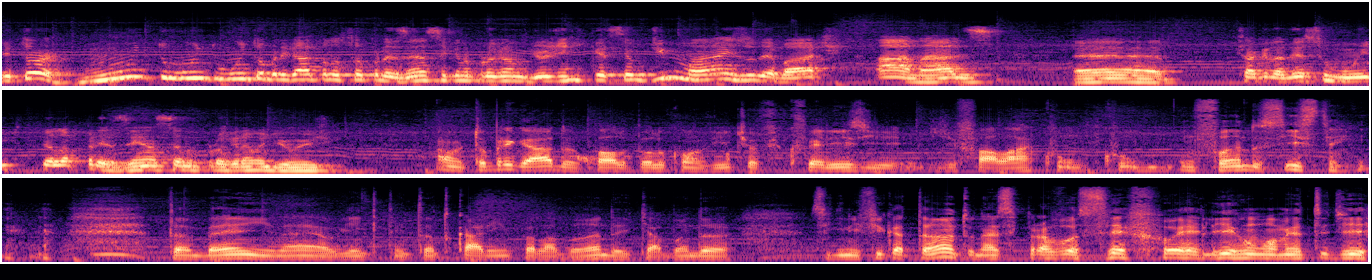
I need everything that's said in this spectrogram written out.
Heitor, muito, muito, muito obrigado pela sua presença aqui no programa de hoje. Enriqueceu demais o debate, a análise. É, te agradeço muito pela presença no programa de hoje. Ah, muito obrigado, Paulo, pelo convite. Eu fico feliz de, de falar com, com um fã do System também, né? Alguém que tem tanto carinho pela banda e que a banda significa tanto, né? Se para você foi ali um momento de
